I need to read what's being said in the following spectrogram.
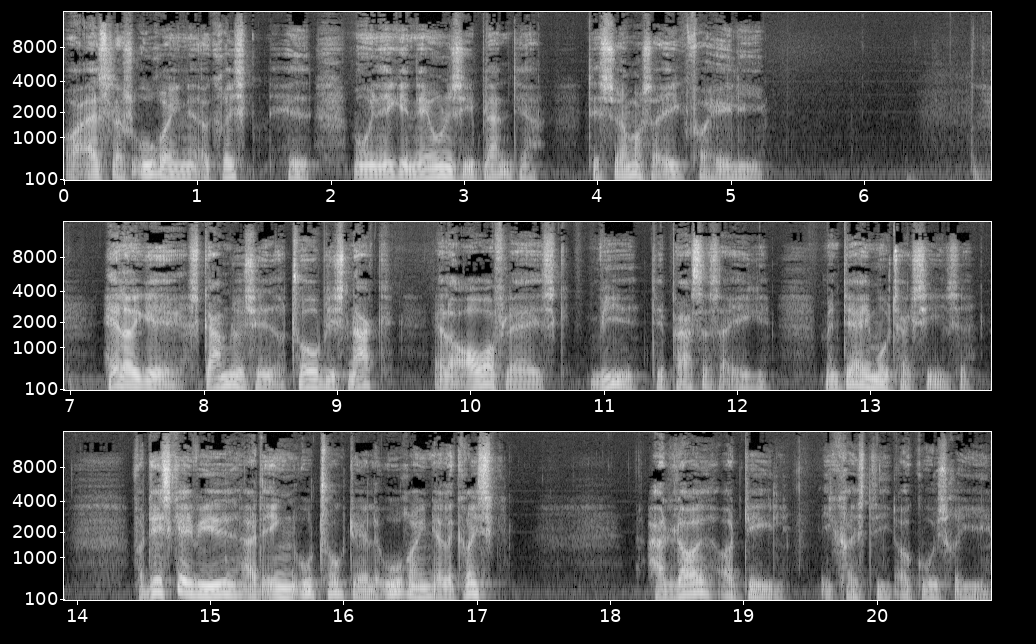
og al slags urenhed og griskhed må ikke nævnes i blandt jer. Det sømmer sig ikke for hellige. Heller ikke skamløshed og tåbelig snak eller overfladisk vid, det passer sig ikke, men derimod taksigelse. For det skal I vide, at ingen utugt eller uren eller grisk har lod og del i Kristi og Guds rige.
